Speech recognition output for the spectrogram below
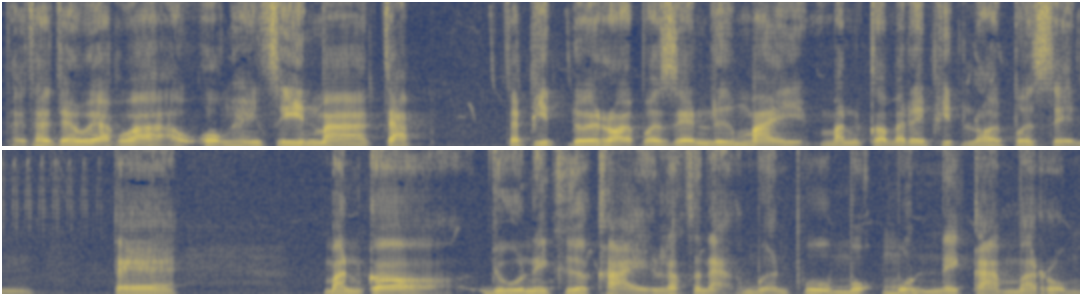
แต่ถ้าจะเรียกว่าเอาองค์แห่งศีลมาจับจะผิดโดยร้อยเปอร์เซ็นหรือไม่ มันก็ไม่ได้ผิดร้อยเปอร์เซ็นแต่มันก็อยู่ในเครือข่ายลักษณะเหมือนผู้หมกมุ่นในการมารม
